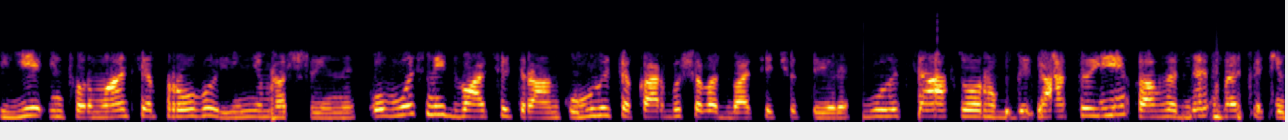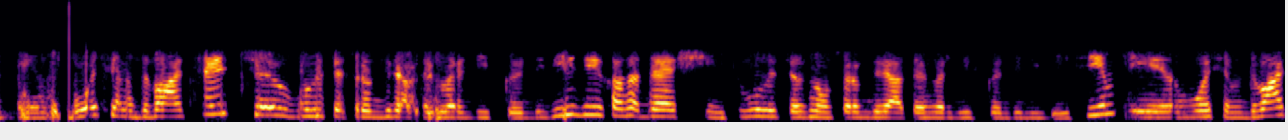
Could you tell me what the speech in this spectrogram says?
Є інформація про горіння машини. О 8.20 ранку вулиця Карбишева, 24, вулиця 49, КГД 21, 8.20, вулиця 49 гвардійської дивізії, КГД 6, вулиця знов 49 гвардійської дивізії 7 і 8.20,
